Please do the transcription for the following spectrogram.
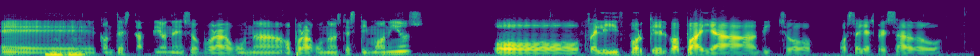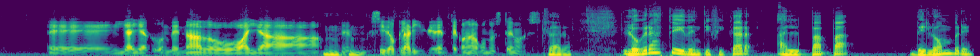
eh, contestaciones o por alguna o por algunos testimonios, o feliz porque el Papa haya dicho o se haya expresado eh, y haya condenado o haya em, sido clarividente con algunos temas. Claro. ¿Lograste identificar al Papa del hombre?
